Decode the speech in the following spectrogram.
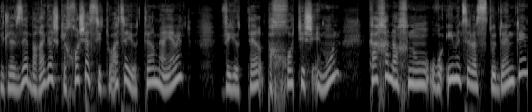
בגלל זה, ברגע שככל שהסיטואציה יותר מאיימת, ויותר, פחות יש אמון, כך אנחנו רואים אצל הסטודנטים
